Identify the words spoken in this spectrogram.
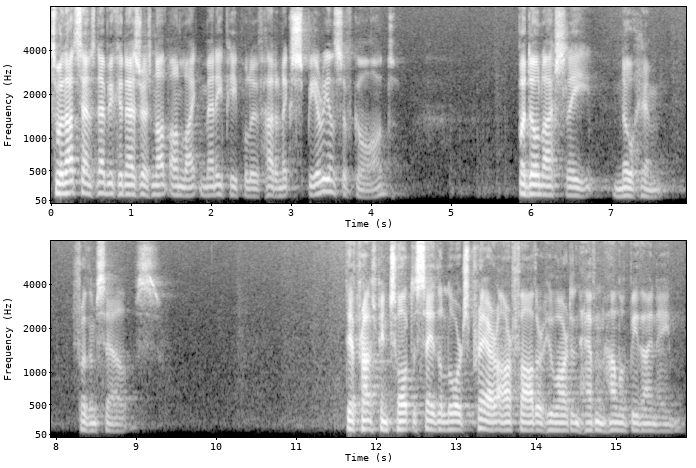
So, in that sense, Nebuchadnezzar is not unlike many people who've had an experience of God, but don't actually know him for themselves. They've perhaps been taught to say the Lord's Prayer Our Father who art in heaven, hallowed be thy name.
